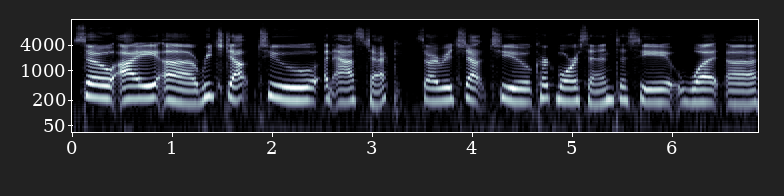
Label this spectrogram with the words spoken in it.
So I uh, reached out to an Aztec. So I reached out to Kirk Morrison to see what, uh,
